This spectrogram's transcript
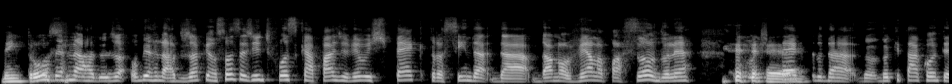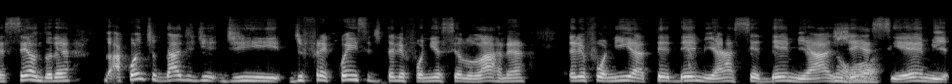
bem trouxe. Ô Bernardo, já, Bernardo, já pensou se a gente fosse capaz de ver o espectro, assim, da, da, da novela passando, né? O espectro é. da, do, do que está acontecendo, né? A quantidade de, de, de frequência de telefonia celular, né? Telefonia TDMA, CDMA, Nossa. GSM,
